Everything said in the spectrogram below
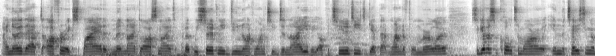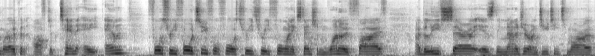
I know that offer expired at midnight last night, but we certainly do not want to deny you the opportunity to get that wonderful Merlot. So give us a call tomorrow in the tasting room. We're open after 10 a.m. 434 244 3341 extension 105. I believe Sarah is the manager on duty tomorrow,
